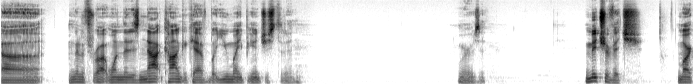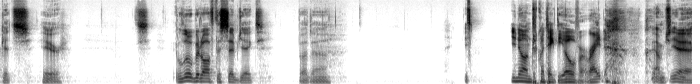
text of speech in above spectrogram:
Uh, I'm going to throw out one that is not CONCACAF, but you might be interested in. Where is it? Mitrovic markets here. It's a little bit off the subject, but uh, You know, I'm just going to take the over, right? yeah, I'm, yeah,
